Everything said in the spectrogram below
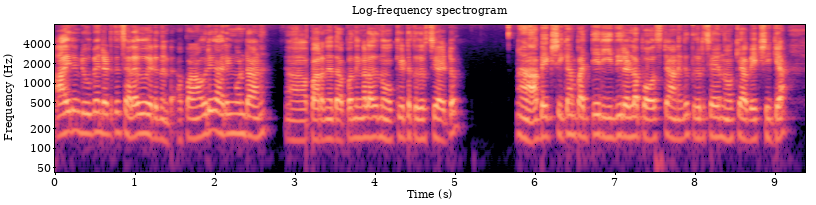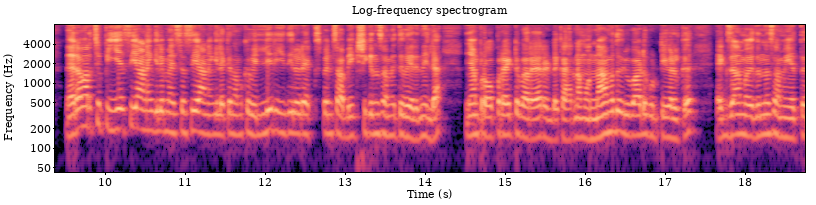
ആയിരം രൂപേന്റെ അടുത്ത് ചിലവ് വരുന്നുണ്ട്. അപ്പോൾ ആ ഒരു കാര്യം കൊണ്ടാണ് പറഞ്ഞത്. അപ്പോൾ നിങ്ങളത് നോക്കിയിട്ട് തീർച്ചയായിട്ടും അപേക്ഷിക്കാൻ പറ്റിയ രീതിയിലുള്ള പോസ്റ്റ് ആണെങ്കിൽ തീർച്ചയായും നോക്കി അപേക്ഷിക്കുക. നേരെ മറിച്ച് പി എസ് സി ആണെങ്കിലും എസ് എസ് സി ആണെങ്കിലൊക്കെ നമുക്ക് വലിയ രീതിയിൽ ഒരു എക്സ്പെൻസ് അപേക്ഷിക്കുന്ന സമയത്ത് വരുന്നില്ല. ഞാൻ പ്രോപ്പറായിട്ട് പറയാറുണ്ട്. കാരണം ഒന്നാമത് ഒരുപാട് കുട്ടികൾക്ക് എക്സാം എഴുതുന്ന സമയത്ത്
